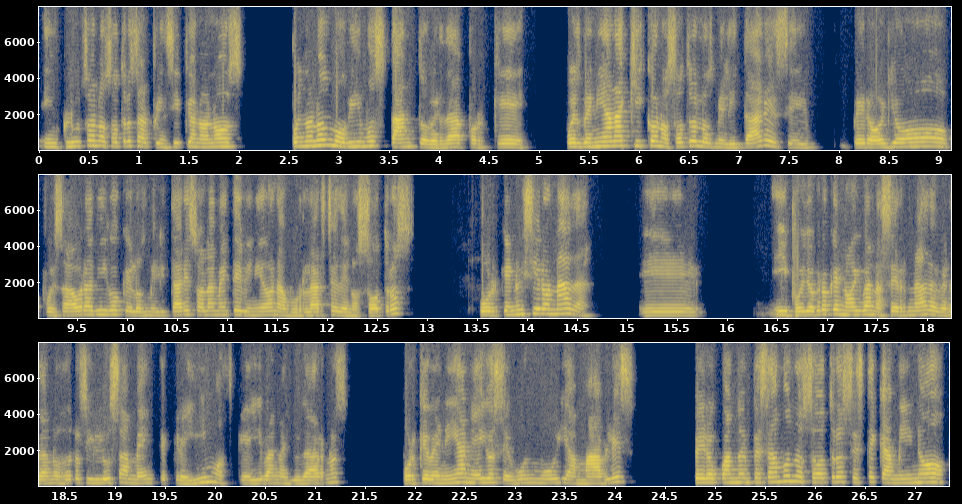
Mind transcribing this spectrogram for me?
incluso nosotros al principio no nos, pues no nos movimos tanto, ¿verdad? Porque pues venían aquí con nosotros los militares, pero yo pues ahora digo que los militares solamente vinieron a burlarse de nosotros porque no hicieron nada. Eh, y pues yo creo que no iban a hacer nada, ¿verdad? Nosotros ilusamente creímos que iban a ayudarnos porque venían ellos según muy amables, pero cuando empezamos nosotros este camino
